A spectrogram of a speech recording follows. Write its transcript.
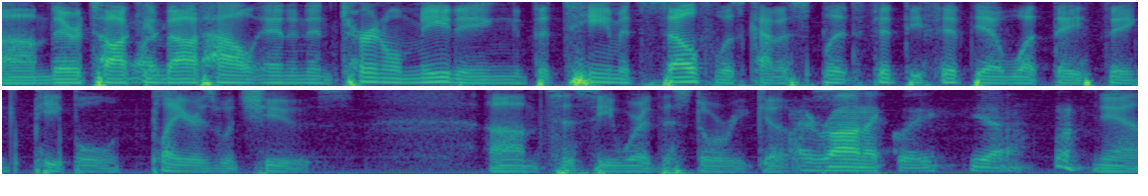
um, they were talking about how in an internal meeting the team itself was kind of split 50-50 at what they think people players would choose um, to see where the story goes. Ironically, yeah, yeah.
